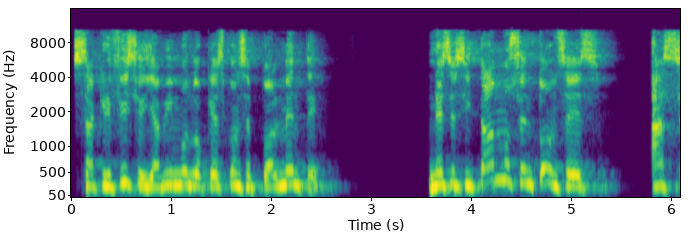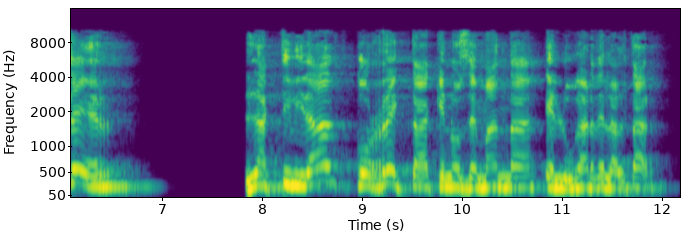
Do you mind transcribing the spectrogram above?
sacrificio, ya vimos lo que es conceptualmente. Necesitamos entonces hacer la actividad correcta que nos demanda el lugar del altar.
